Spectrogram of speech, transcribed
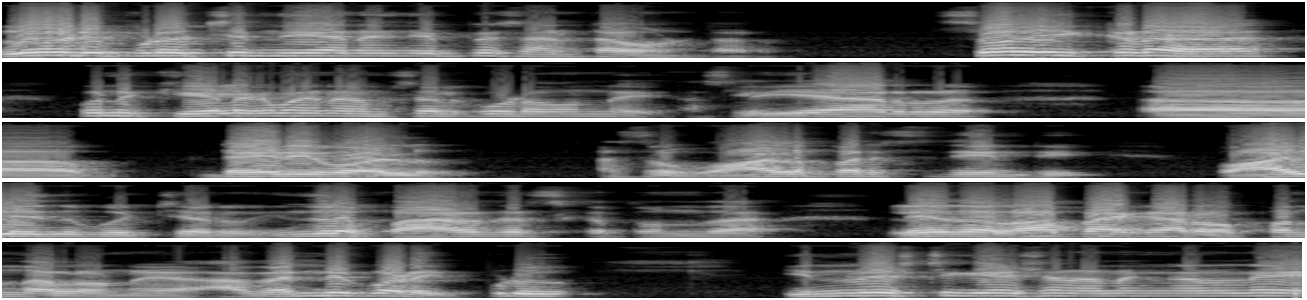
లోడ్ ఇప్పుడు వచ్చింది అని చెప్పేసి అంటూ ఉంటారు. సో ఇక్కడ కొన్ని కీలకమైన అంశాలు కూడా ఉన్నాయి. అసలు ఏఆర్ డైరీ వాళ్ళు. అసలు వాళ్ళ పరిస్థితి ఏంటి? వాళ్ళు ఎందుకు వచ్చారు? ఇందులో పారదర్శకత ఉందా లేదా లోపాయకార ఒప్పందాలు ఉన్నాయా? అవన్నీ కూడా ఇప్పుడు ఇన్వెస్టిగేషన్ అనగానే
